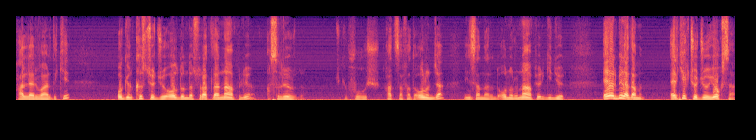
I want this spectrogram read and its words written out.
haller vardı ki o gün kız çocuğu olduğunda suratlar ne yapılıyor? Asılıyordu. Çünkü fuhuş had safhada olunca insanların da onuru ne yapıyor? Gidiyor. Eğer bir adamın erkek çocuğu yoksa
